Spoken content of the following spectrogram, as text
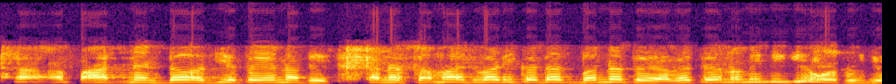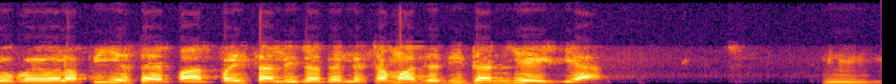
હા પાંચ ને દસ જે તો એનાથી અને સમાજવાડી કદાચ બને તો હવે તો એનો મિનિંગ એવો થઈ ગયો ભાઈ ઓલા પીએસઆઈ પાંચ પૈસા લીધા એટલે સમાજે દીધા ને એ ગયા. હમ.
